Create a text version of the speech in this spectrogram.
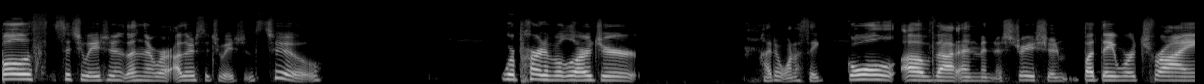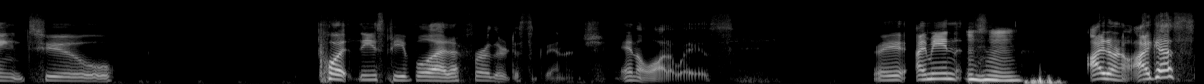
both situations, and there were other situations too, were part of a larger, I don't want to say goal of that administration, but they were trying to put these people at a further disadvantage in a lot of ways. Right? I mean, hmm I don't know. I guess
